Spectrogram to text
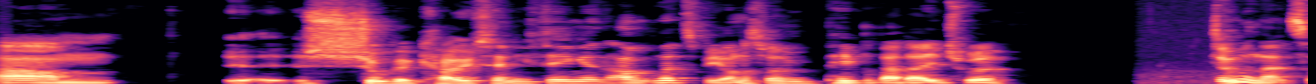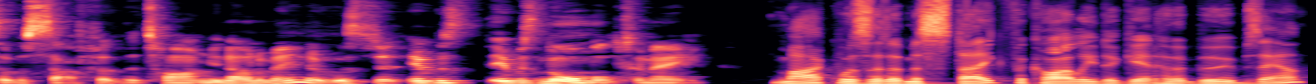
um, sugarcoat anything. And um, let's be honest, I mean, people that age were doing that sort of stuff at the time. You know what I mean? It was just, it was it was normal to me. Mark, was it a mistake for Kylie to get her boobs out?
